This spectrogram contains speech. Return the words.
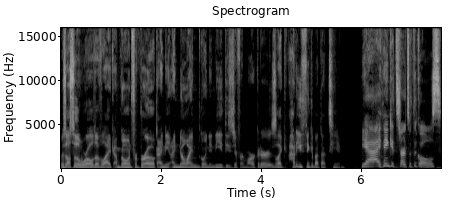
There's also the world of like I'm going for broke. I need I know I'm going to need these different marketers. Like how do you think about that team? Yeah, I think it starts with the goals.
